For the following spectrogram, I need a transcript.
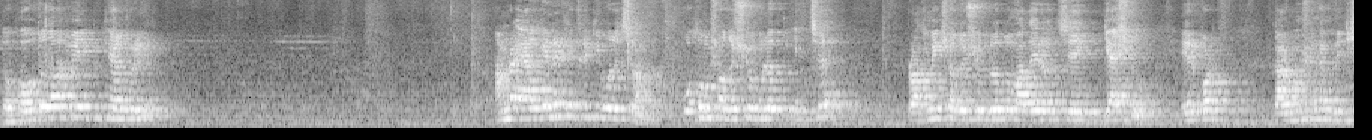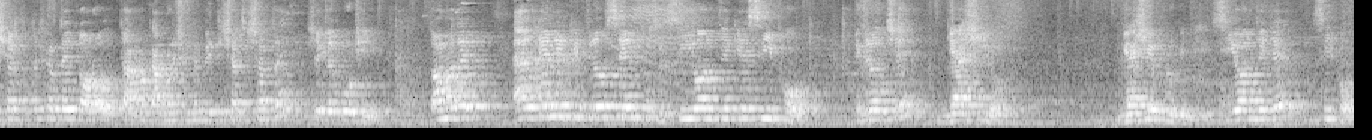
তো ভৌত ধর্মে একটু খেয়াল করি। আমরা অ্যালকেনের ক্ষেত্রে কি বলেছিলাম? প্রথম সদস্যগুলো হচ্ছে, প্রাথমিক সদস্যগুলো তোমাদের হচ্ছে গ্যাসীয়। এরপর কার্বন সংখ্যা বৃদ্ধির সাথে সাথে তরল, তারপর কার্বনের সংখ্যা বৃদ্ধির সাথে সাথে সেগুলো কঠিন। তো আমাদের অ্যালকাইনের ক্ষেত্রেও সেম প্রসেস সি ওয়ান থেকে সি ফোর এগুলো হচ্ছে গ্যাসীয় গ্যাসীয় প্রকৃতি সি ওয়ান থেকে সি ফোর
